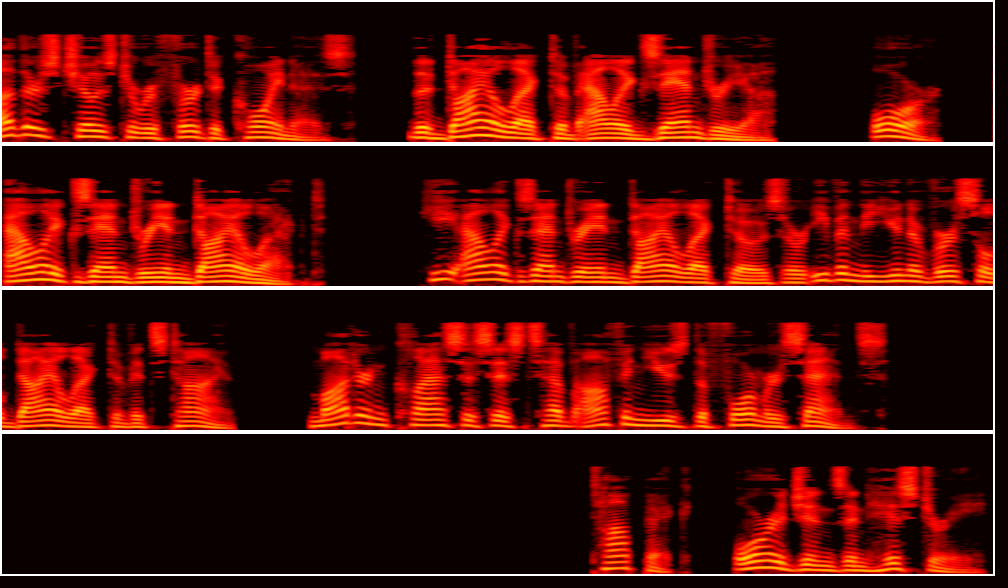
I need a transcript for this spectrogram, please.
Others chose to refer to Koine as the dialect of Alexandria, or Alexandrian dialect, he Alexandrian dialectos or even the universal dialect of its time. Modern classicists have often used the former sense. Origins and history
